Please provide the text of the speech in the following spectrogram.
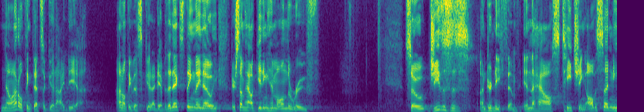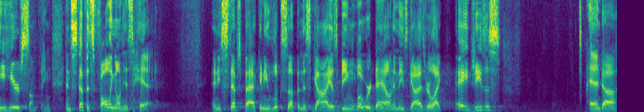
no, I don't think that's a good idea. I don't think that's a good idea. But the next thing they know, they're somehow getting him on the roof. So Jesus is underneath them in the house teaching. All of a sudden, he hears something, and stuff is falling on his head. And he steps back and he looks up, and this guy is being lowered down, and these guys are like, Hey, Jesus. And uh,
